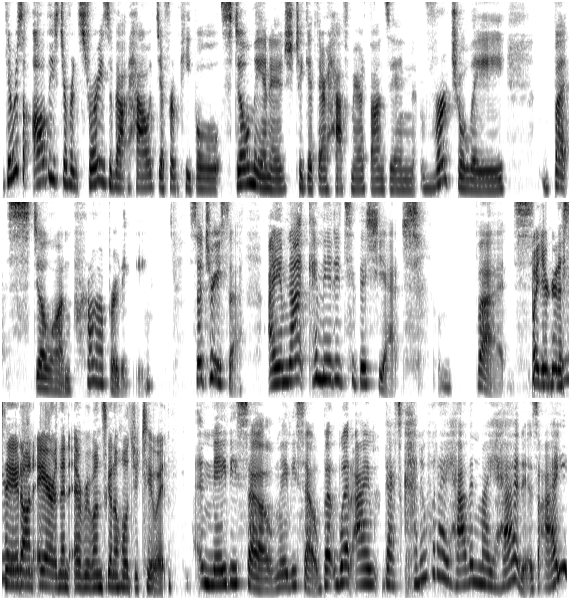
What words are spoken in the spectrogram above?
there was all these different stories about how different people still managed to get their half marathons in virtually, but still on property. So Teresa, I am not committed to this yet, but but you're going to say it on air, and then everyone's going to hold you to it. Maybe so, maybe so. But what I'm that's kind of what I have in my head is I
